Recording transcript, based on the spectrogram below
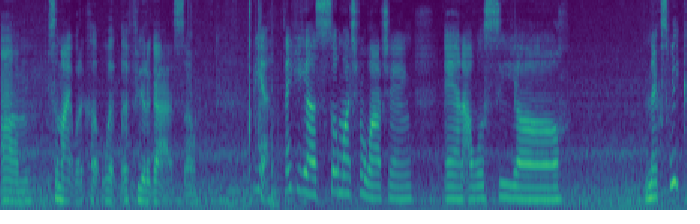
um, tonight with a with a few of the guys. So but yeah, thank you guys so much for watching, and I will see y'all next week.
